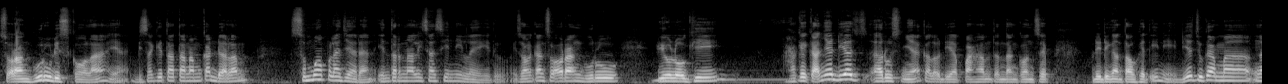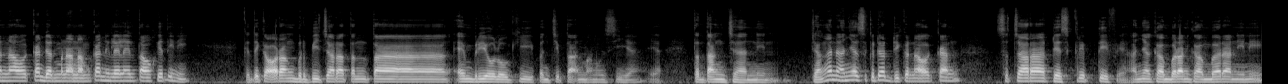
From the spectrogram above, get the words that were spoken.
seorang guru di sekolah ya, bisa kita tanamkan dalam semua pelajaran internalisasi nilai itu. Misalkan seorang guru biologi hakikatnya dia harusnya kalau dia paham tentang konsep pendidikan tauhid ini, dia juga mengenalkan dan menanamkan nilai-nilai tauhid ini. Ketika orang berbicara tentang embriologi penciptaan manusia, ya, tentang janin, jangan hanya sekedar dikenalkan secara deskriptif ya, hanya gambaran-gambaran ini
